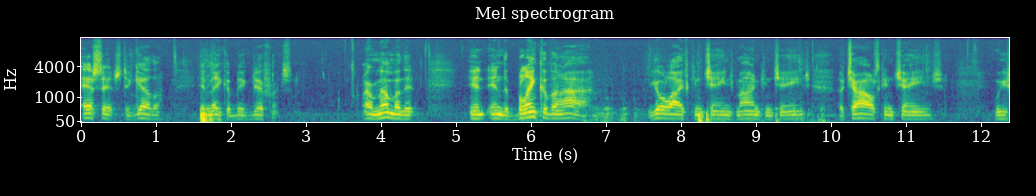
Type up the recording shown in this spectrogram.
assets together, and make a big difference. I remember that in, in the blink of an eye, your life can change, mine can change, a child's can change. We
